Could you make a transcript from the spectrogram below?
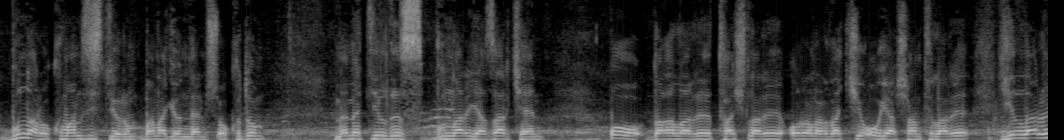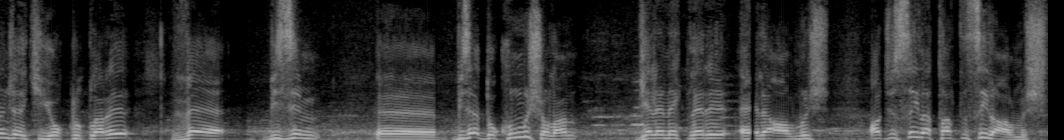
bunlar okumanızı istiyorum. Bana göndermiş okudum. Mehmet Yıldız bunları yazarken o dağları, taşları, oralardaki o yaşantıları, yıllar önceki yoklukları ve bizim e, bize dokunmuş olan gelenekleri ele almış, acısıyla tatlısıyla almış.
